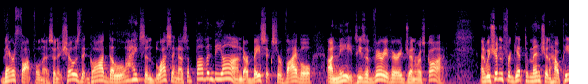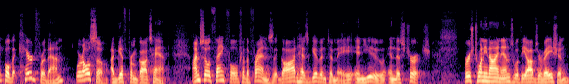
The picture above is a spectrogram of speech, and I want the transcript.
their thoughtfulness, and it shows that God delights in blessing us above and beyond our basic survival uh, needs. He's a very, very generous God. And we shouldn't forget to mention how people that cared for them were also a gift from God's hand. I'm so thankful for the friends that God has given to me in you in this church. Verse 29 ends with the observation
